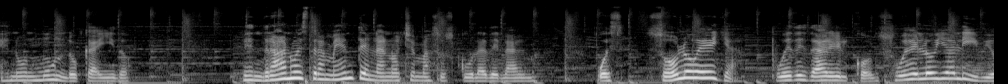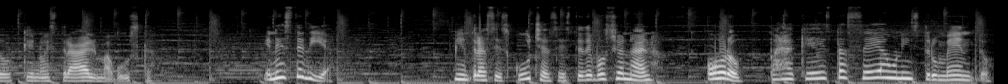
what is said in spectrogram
en un mundo caído. Vendrá a nuestra mente en la noche más oscura del alma, pues solo ella puede dar el consuelo y alivio que nuestra alma busca. En este día, mientras escuchas este devocional, oro para que ésta sea un instrumento,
